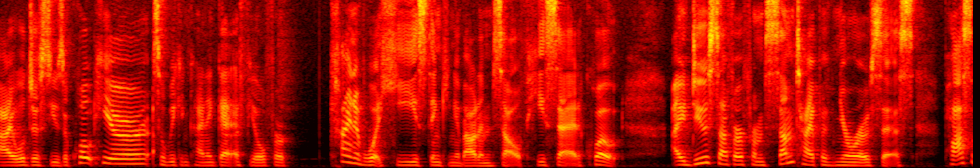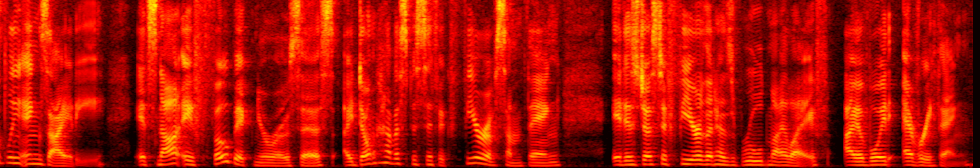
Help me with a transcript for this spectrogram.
I will just use a quote here so we can kind of get a feel for kind of what he's thinking about himself. He said, quote, I do suffer from some type of neurosis, possibly anxiety. It's not a phobic neurosis. I don't have a specific fear of something. It is just a fear that has ruled my life. I avoid everything.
